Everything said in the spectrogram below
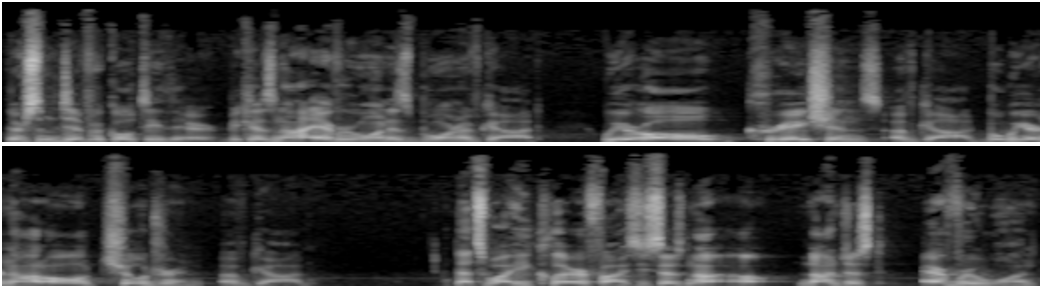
there's some difficulty there because not everyone is born of God. We are all creations of God, but we are not all children of God. That's why he clarifies. He says, not, uh, not just everyone,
